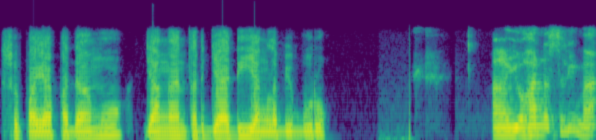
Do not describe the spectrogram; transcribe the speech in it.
supaya padamu jangan terjadi yang lebih buruk." Eh, Yohanes 5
